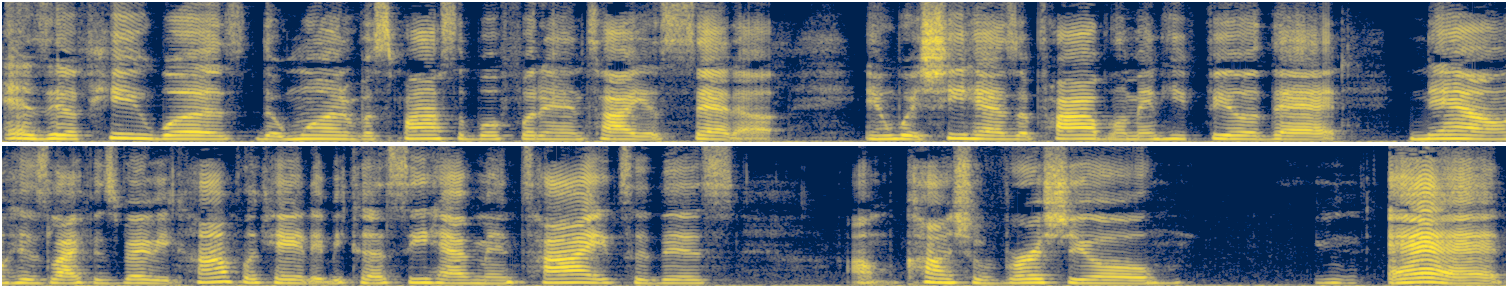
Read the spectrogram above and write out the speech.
as if he was the one responsible for the entire setup in which he has a problem and he feel that now his life is very complicated because he have been tied to this um, controversial ad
